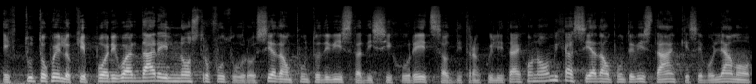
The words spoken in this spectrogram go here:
e tutto quello che può riguardare il nostro futuro, sia da un punto di vista di sicurezza o di tranquillità economica, sia da un punto di vista anche, se vogliamo,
